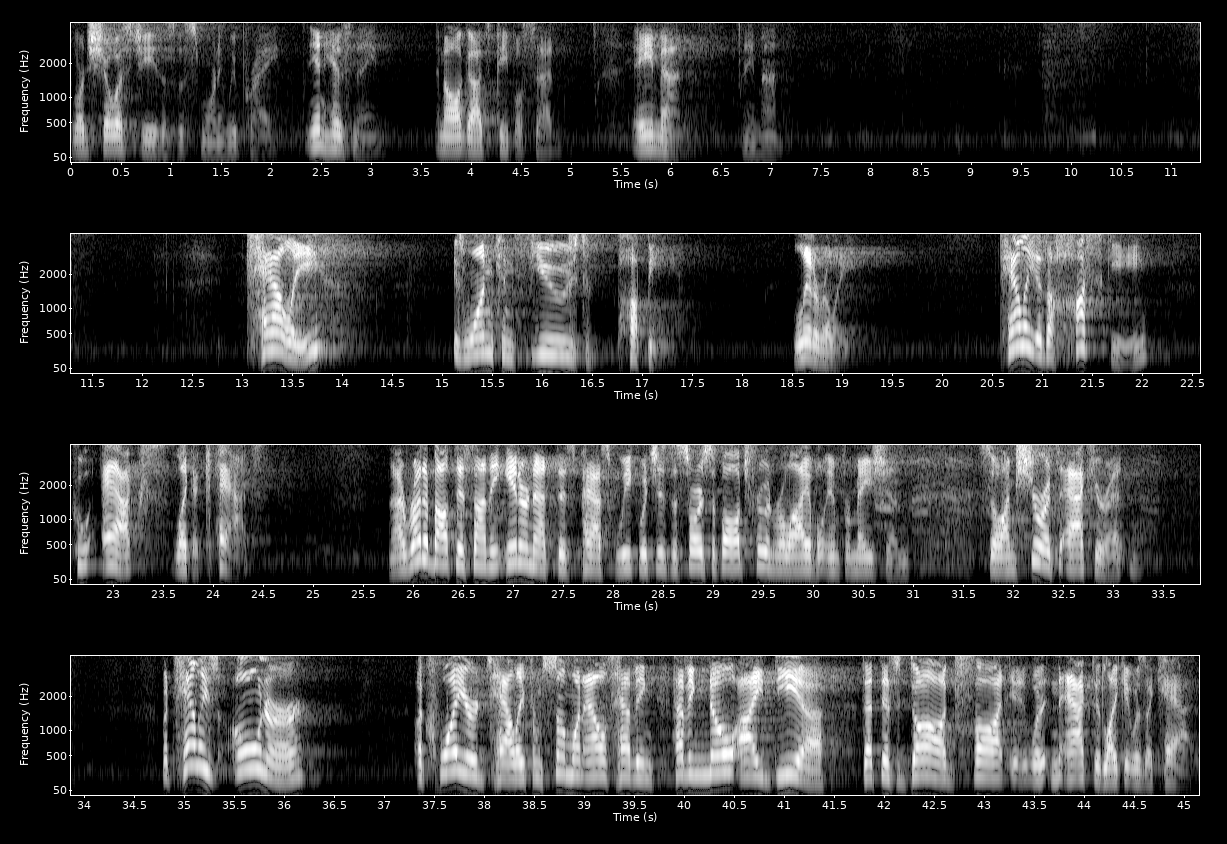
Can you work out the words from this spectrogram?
Lord, show us Jesus this morning, we pray. In his name. And all God's people said, Amen. Amen. Tally is one confused puppy, literally. Tally is a husky who acts like a cat. And I read about this on the internet this past week, which is the source of all true and reliable information. So I'm sure it's accurate. But Tally's owner acquired Tally from someone else having, having no idea that this dog thought it and acted like it was a cat.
